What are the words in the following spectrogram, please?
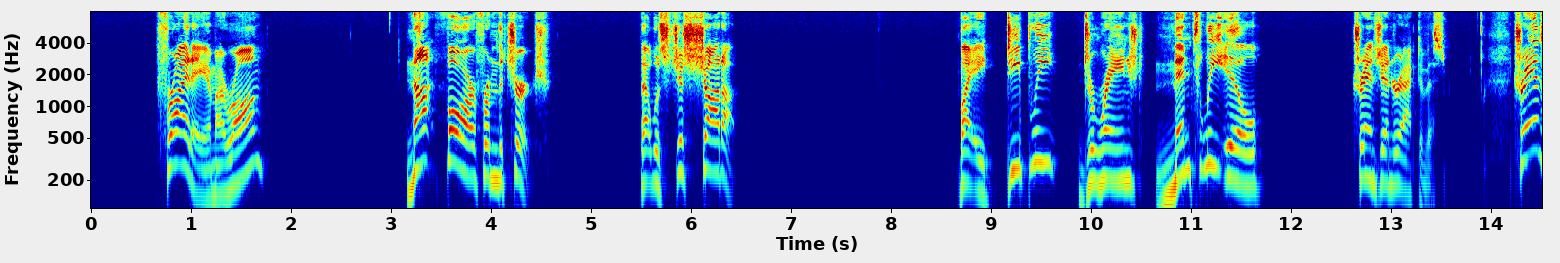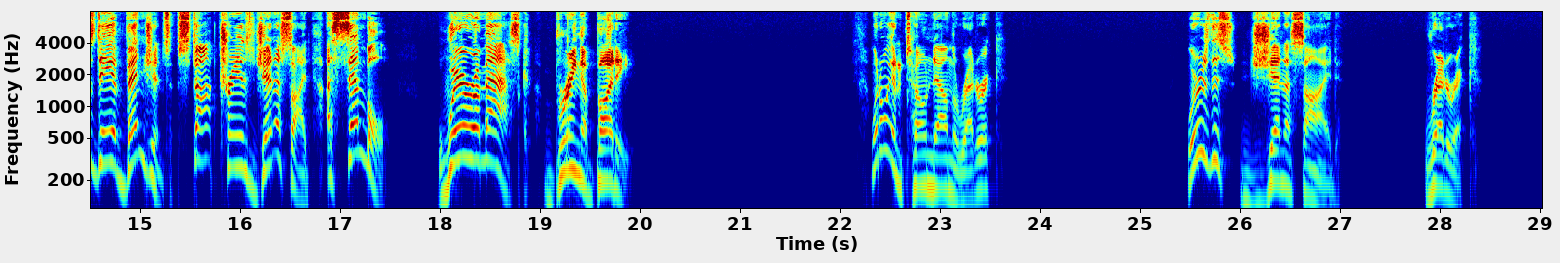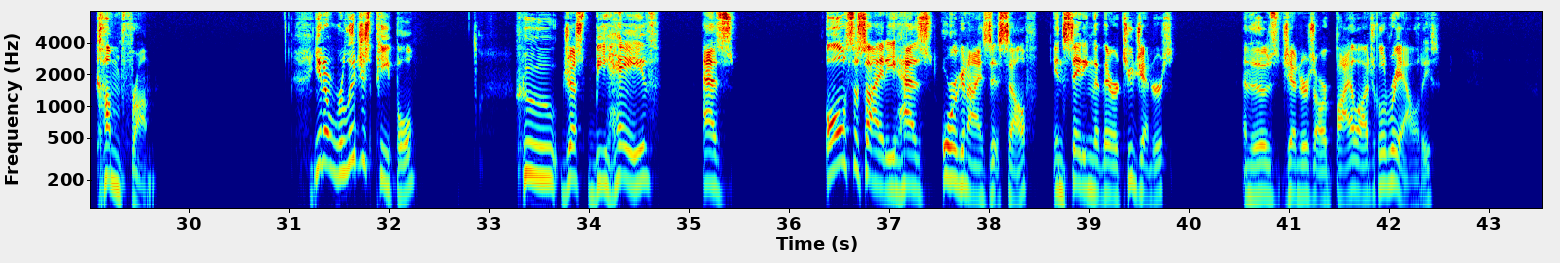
Friday, am I wrong? Not far from the church that was just shot up by a deeply deranged, mentally ill transgender activist. Trans Day of Vengeance. Stop trans genocide. Assemble. Wear a mask. Bring a buddy. When are we going to tone down the rhetoric? Where does this genocide rhetoric come from? You know, religious people who just behave as all society has organized itself in stating that there are two genders and those genders are biological realities.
